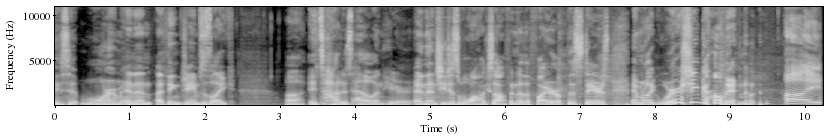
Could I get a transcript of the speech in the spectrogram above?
is it warm? And then I think James is like, uh, it's hot as hell in here. And then she just walks off into the fire up the stairs, and we're like, where is she going? Uh,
